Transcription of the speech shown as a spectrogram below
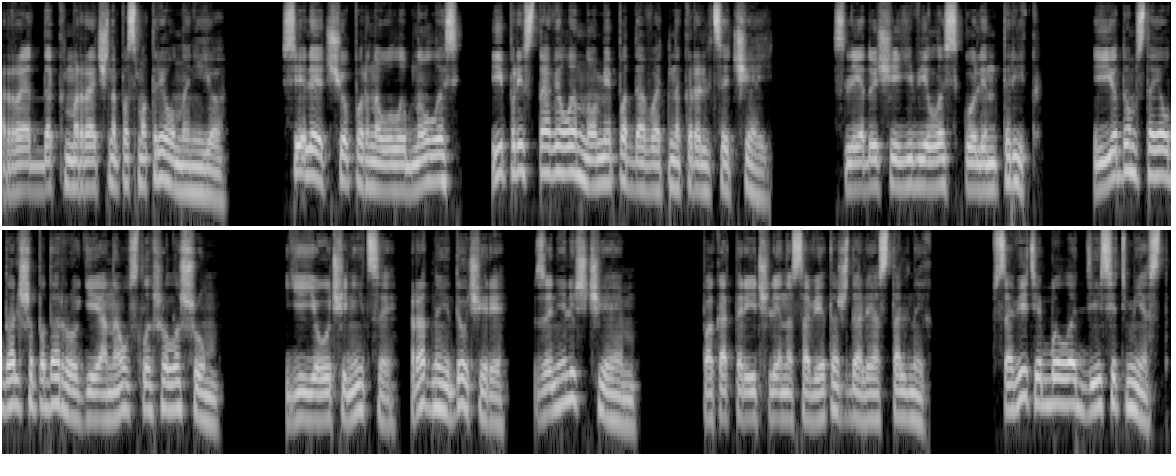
Реддок мрачно посмотрел на нее. Селия чопорно улыбнулась и приставила Номи подавать на крыльце чай. Следующей явилась Колин Трик. Ее дом стоял дальше по дороге, и она услышала шум. Ее ученицы, родные дочери, занялись чаем, пока три члена совета ждали остальных. В совете было 10 мест.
